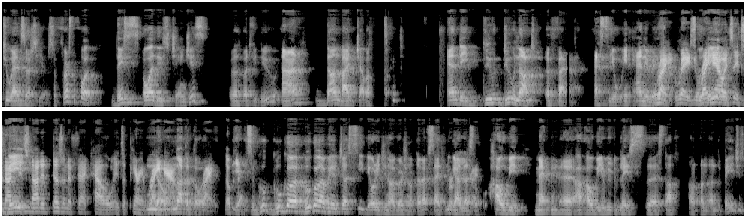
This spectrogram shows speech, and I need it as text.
two answers here. So first of all, this all these changes, what we do, are done by JavaScript, and they do do not affect SEO in any way. Right, right. So right they, now, it's it's not they, it's not it doesn't affect how it's appearing right no, now. not at all. Right. Okay. Yeah. So Google Google will just see the original version of the website, regardless right. of how we uh, how we replace uh, stuff on, on, on the pages.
